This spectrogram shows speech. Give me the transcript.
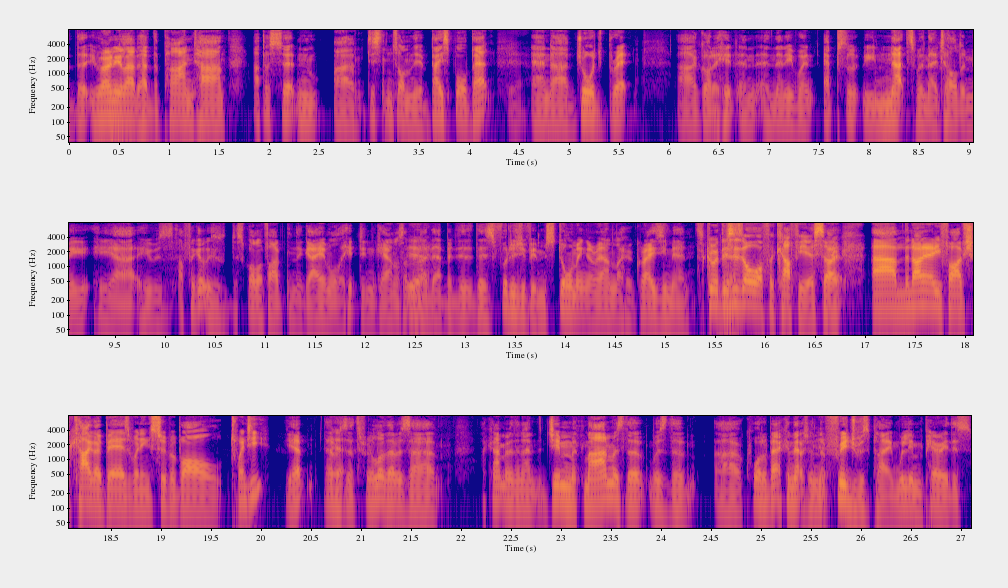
the, you were only allowed to have the pine tar up a certain uh, distance on the baseball bat, and uh, George Brett uh, got a hit, and, and then he went absolutely nuts when they told him he he, uh, he was I forget he was disqualified from the game or the hit didn't count or something Yeah. like that. But there- there's footage of him storming around like a crazy man. It's good. This is all off the cuff here. So um, the 1985 Chicago Bears winning Super Bowl 20. Yep, that was a thriller. That was uh, I can't remember the name. Jim McMahon was the was the uh, quarterback, and that was when the fridge was playing. William Perry, this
